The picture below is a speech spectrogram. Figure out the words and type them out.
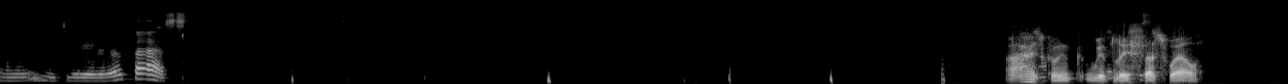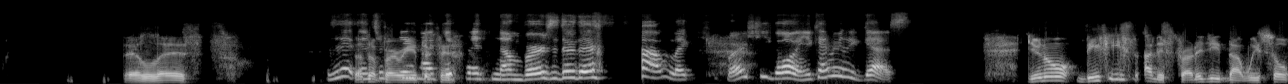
Mm, do it real fast. Ah, it's going with lists as well. The lists. Isn't it That's interesting how interesting- different numbers do they have? Like, where is she going? You can't really guess. You know, this is a strategy that we saw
